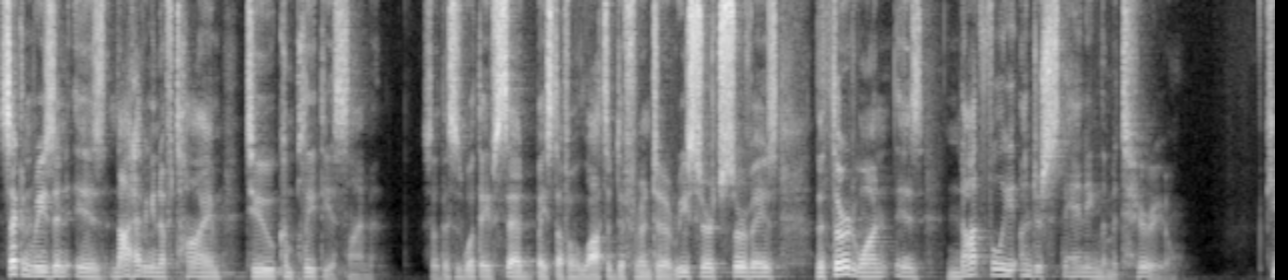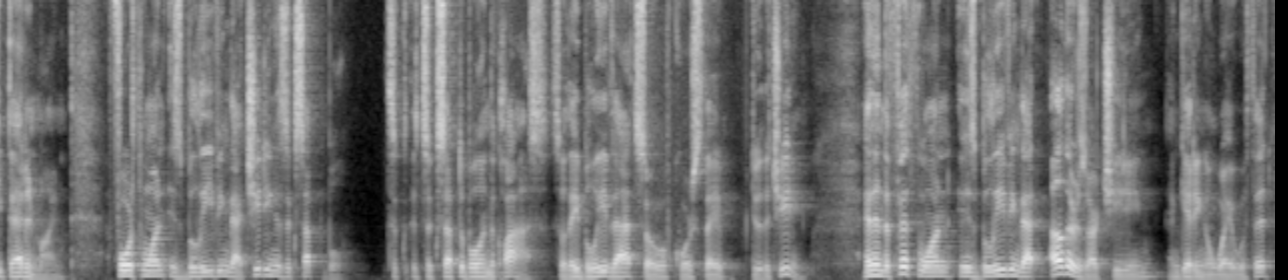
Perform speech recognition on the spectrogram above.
Second reason is not having enough time to complete the assignment. So this is what they've said based off of lots of different uh, research surveys. The third one is not fully understanding the material. Keep that in mind. Fourth one is believing that cheating is acceptable. It's, it's acceptable in the class. So they believe that, so of course they do the cheating. And then the fifth one is believing that others are cheating and getting away with it.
